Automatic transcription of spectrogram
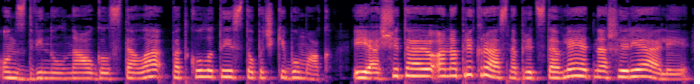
Он сдвинул на угол стола подколотые стопочки бумаг. «Я считаю, она прекрасно представляет наши реалии,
